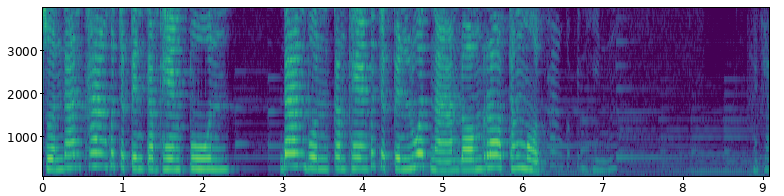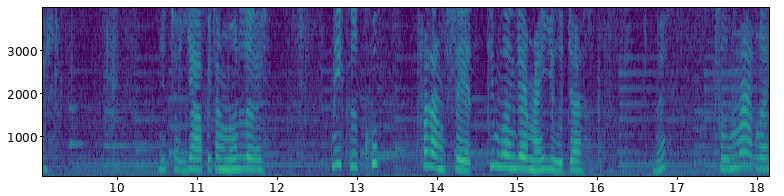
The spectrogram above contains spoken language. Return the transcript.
ส่วนด้านข้างก็จะเป็นกำแพงปูน ด้านบนกำแพงก็จะเป็นลวดหนามล้อมรอบทั้งหมดนะคะ นี่จะยาวไปทางนู้นเลย นี่คือคุกฝรั่งเศสที่เมืองแยไหมอยู่จะเห็นไหมสูงมากเลย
